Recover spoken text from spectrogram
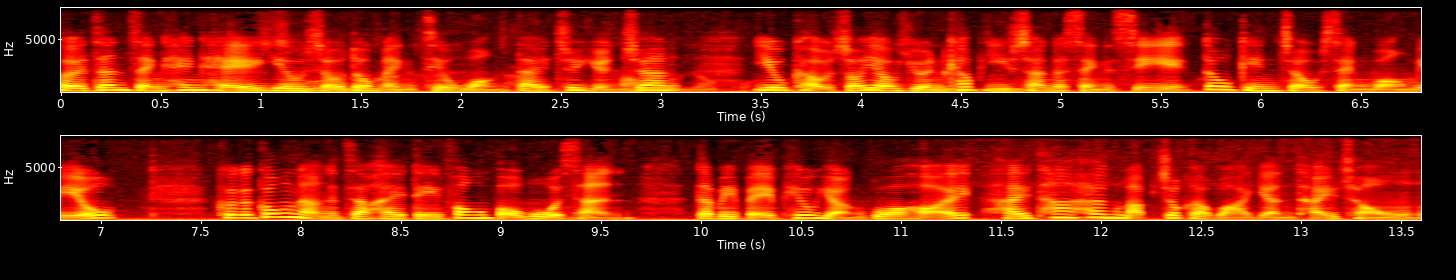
佢真正興起要數到明朝皇帝朱元璋，要求所有縣級以上嘅城市都建造城隍廟。佢嘅功能就係地方保護神，特別被漂洋過海喺他鄉立足嘅華人睇重。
